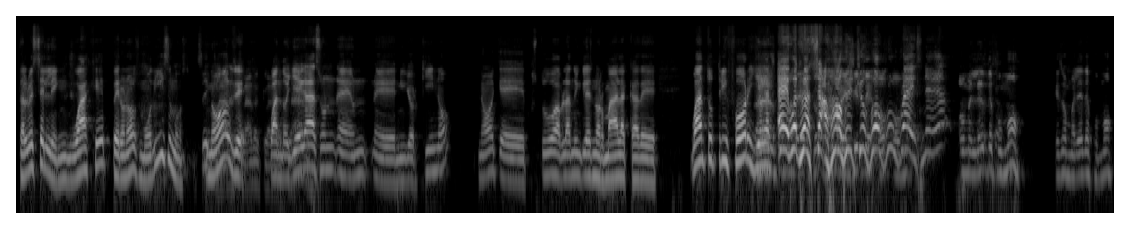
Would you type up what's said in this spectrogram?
tal vez el lenguaje, pero no los modismos, Sí, ¿no? claro, claro, claro, cuando llegas un, eh, un eh, neoyorquino, ¿no? Que pues, estuvo hablando inglés normal acá de, one, two, three, four, y es hey, what's up, how did you go o- for o- race, nigga? Omelette de fumó. ¿Qué es omelette de fumó?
